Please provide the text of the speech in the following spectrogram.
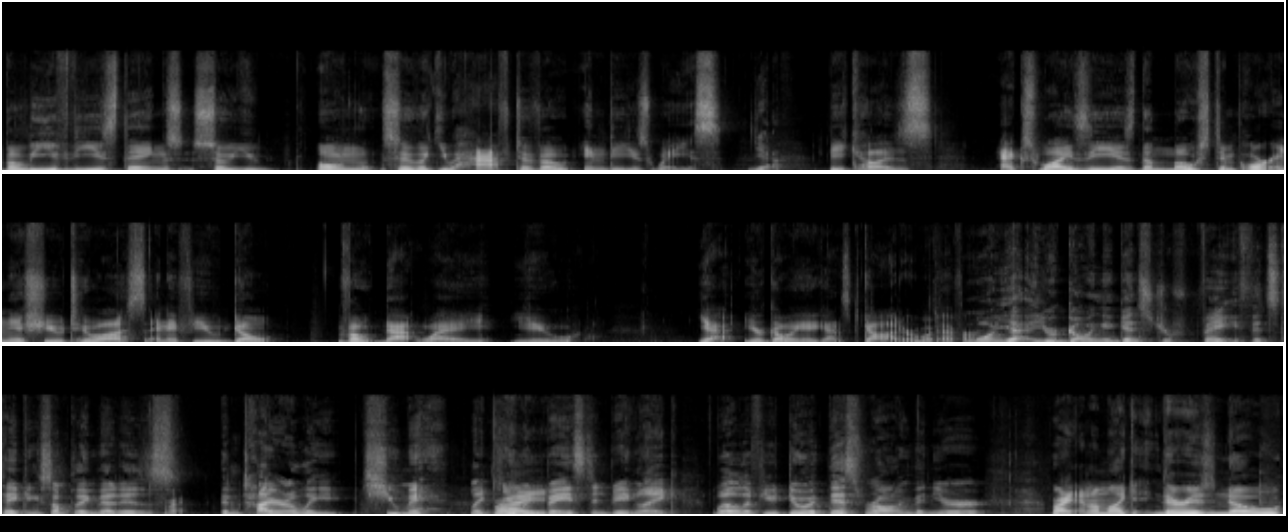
believe these things so you own so like you have to vote in these ways. Yeah. because XYZ is the most important issue to us. And if you don't vote that way, you, yeah, you're going against God or whatever. Well, yeah, you're going against your faith. It's taking something that is Right. entirely human, like Right. human based, and being like, well, if you do it this wrong, then you're Right. And I'm like, there is no.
